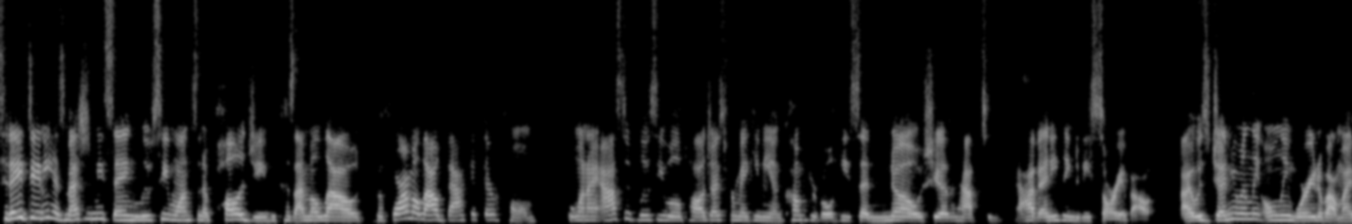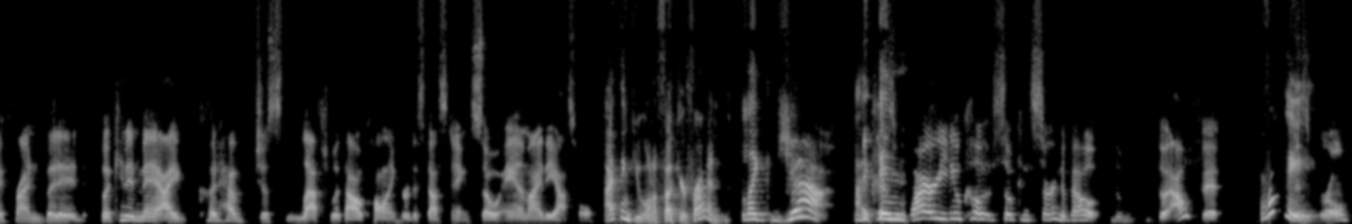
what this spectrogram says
today, Danny has messaged me saying Lucy wants an apology because I'm allowed, before I'm allowed back at their home. But when I asked if Lucy will apologize for making me uncomfortable, he said no, she doesn't have to have anything to be sorry about. I was genuinely only worried about my friend, but it but can admit I could have just left without calling her disgusting. So am I the asshole? I think you want to fuck your friend. Like yeah. Because and, why are you co- so concerned about the the outfit, right, this girl?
